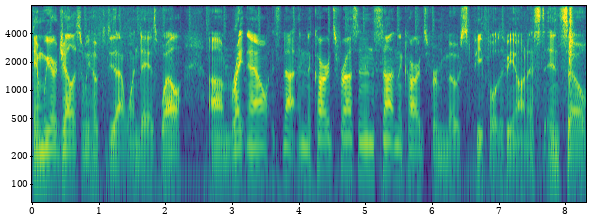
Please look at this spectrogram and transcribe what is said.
and we are jealous and we hope to do that one day as well. Um, right now, it's not in the cards for us and it's not in the cards for most people, to be honest. And so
